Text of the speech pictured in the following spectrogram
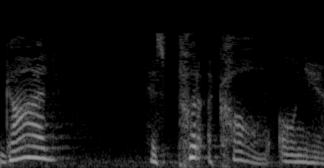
God has put a call on you.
